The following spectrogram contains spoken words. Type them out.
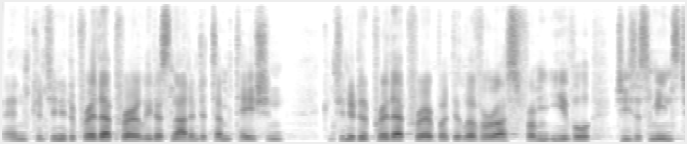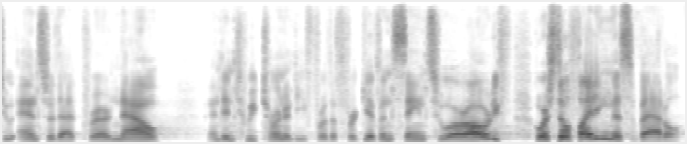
And continue to pray that prayer lead us not into temptation Continue to pray that prayer, but deliver us from evil. Jesus means to answer that prayer now and into eternity for the forgiven saints who are already who are still fighting this battle.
